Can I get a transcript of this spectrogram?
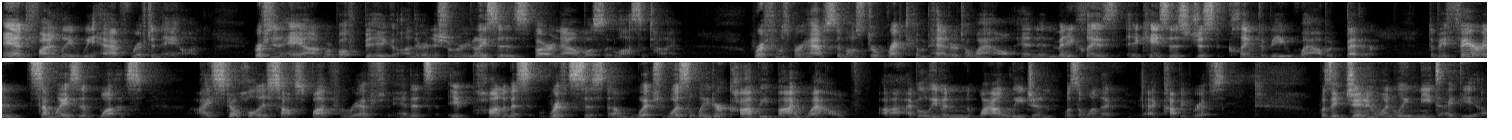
And finally, we have Rift and Aion. Rift and Aion were both big on their initial releases, but are now mostly lost to time. Rift was perhaps the most direct competitor to WoW, and in many cases just claimed to be WoW but better. To be fair, in some ways it was. I still hold a soft spot for Rift and its eponymous Rift system, which was later copied by WoW. Uh, I believe in WoW Legion was the one that uh, copied Rifts. Was a genuinely neat idea.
